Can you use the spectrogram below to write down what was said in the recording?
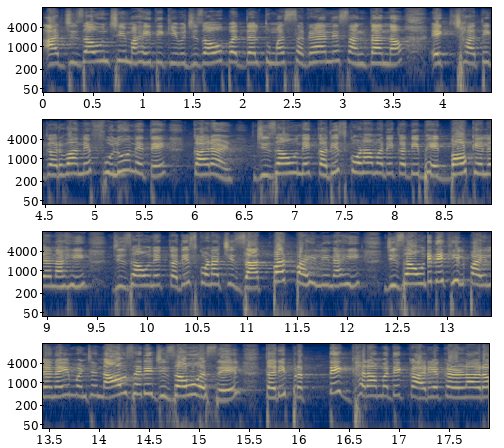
आज जिजाऊंची माहिती किंवा जिजाऊबद्दल तुम्हा सगळ्यांनी सांगताना एक छाती गर्वाने फुलून येते. कारण जिजाऊने कधीच कोणामध्ये कधी भेदभाव केला नाही जिजाऊने कधीच कोणाची जातपात पाहिली नाही जिजाऊने देखील पाहिलं नाही. म्हणजे नाव जरी जिजाऊ असेल तरी प्रत्येक प्रत्येक घरामध्ये कार्य करणारा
